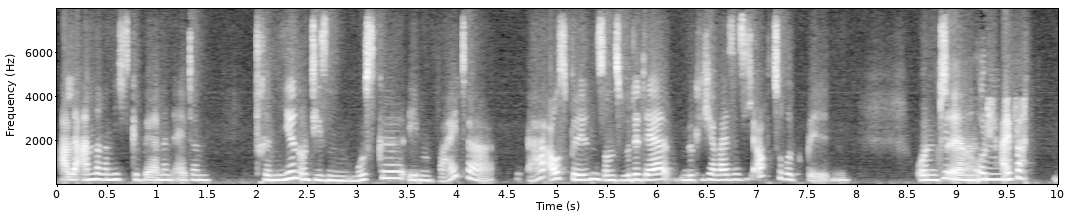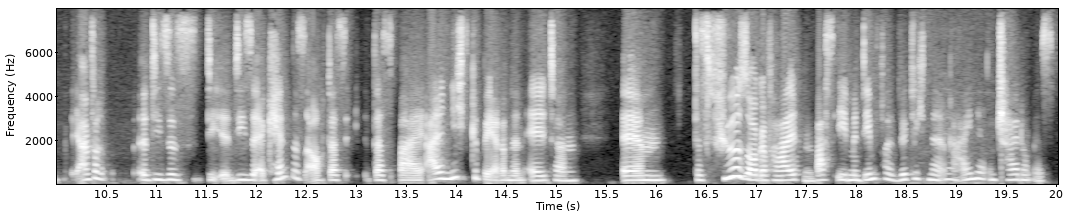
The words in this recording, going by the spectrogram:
alle anderen nicht gebärenden Eltern trainieren und diesen Muskel eben weiter ja, ausbilden, sonst würde der möglicherweise sich auch zurückbilden. Und, genau. ähm, und einfach, einfach dieses, die, diese Erkenntnis auch, dass, dass bei allen nicht gebärenden Eltern ähm, das Fürsorgeverhalten, was eben in dem Fall wirklich eine ja. reine Entscheidung ist,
